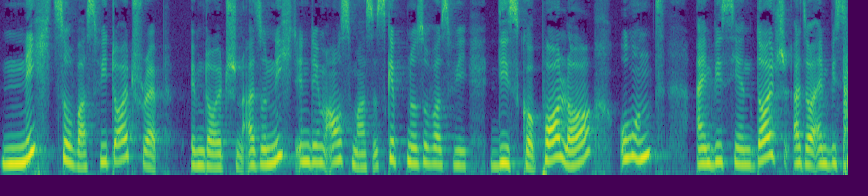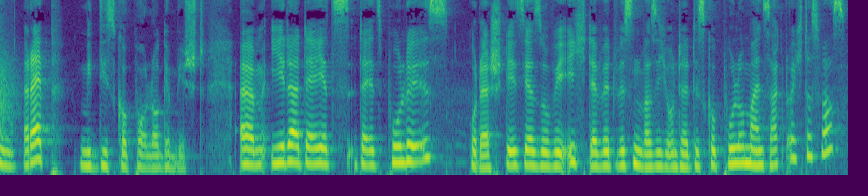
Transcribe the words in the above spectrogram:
nicht sowas wie Deutschrap im Deutschen, also nicht in dem Ausmaß. Es gibt nur sowas wie Disco Polo und ein bisschen Deutsch, also ein bisschen Rap mit Disco Polo gemischt. Ähm, jeder, der jetzt, der jetzt Pole ist oder ja so wie ich, der wird wissen, was ich unter Disco Polo meine. Sagt euch das was?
